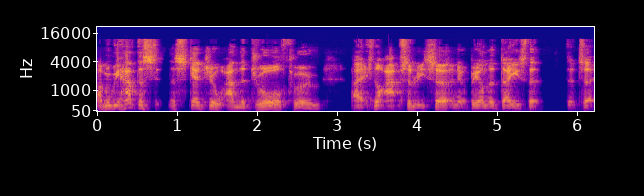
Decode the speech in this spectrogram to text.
I mean, we have the the schedule and the draw through. Uh, it's not absolutely certain it'll be on the days that that uh,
